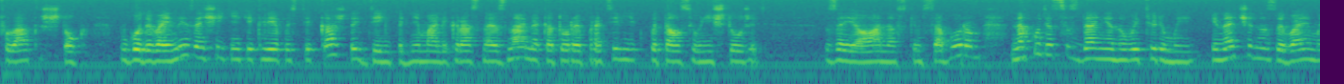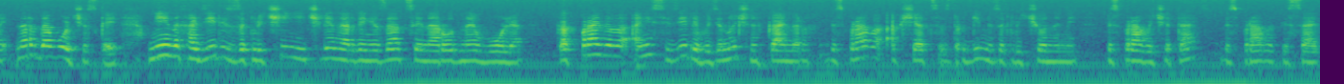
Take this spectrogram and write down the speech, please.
флаг-шток. В годы войны защитники крепости каждый день поднимали красное знамя, которое противник пытался уничтожить. За Иоанновским собором находится здание новой тюрьмы, иначе называемой Народовольческой. В ней находились в заключении члены организации «Народная воля», как правило, они сидели в одиночных камерах, без права общаться с другими заключенными, без права читать, без права писать.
